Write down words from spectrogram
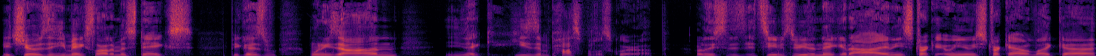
it shows that he makes a lot of mistakes because when he's on, like he's impossible to square up, or at least it seems to be the naked eye. And he struck, you know, he struck out like uh,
